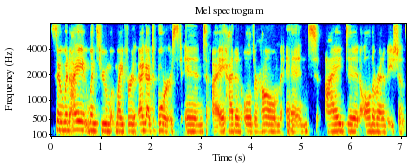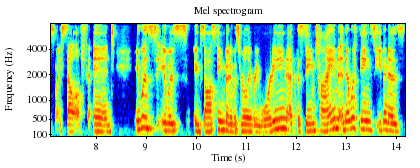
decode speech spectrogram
so when I went through my first, I got divorced and I had an older home and I did all the renovations myself. And it was it was exhausting but it was really rewarding at the same time and there were things even as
